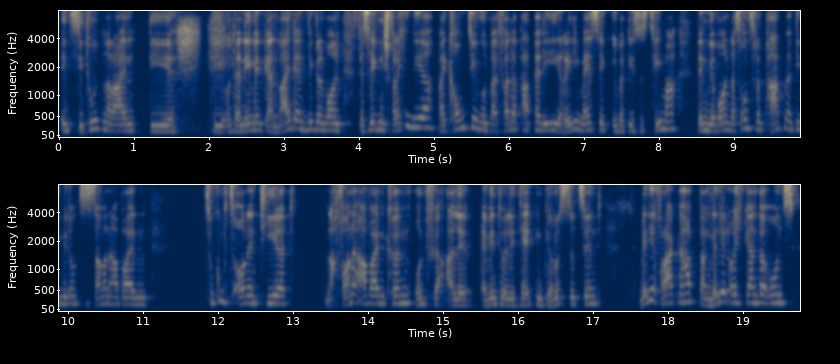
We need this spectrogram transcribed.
Instituten rein, die die Unternehmen gern weiterentwickeln wollen. Deswegen sprechen wir bei Comteam und bei Förderpartner.de regelmäßig über dieses Thema, denn wir wollen, dass unsere Partner, die mit uns zusammenarbeiten, zukunftsorientiert nach vorne arbeiten können und für alle Eventualitäten gerüstet sind. Wenn ihr Fragen habt, dann meldet euch gern bei uns.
